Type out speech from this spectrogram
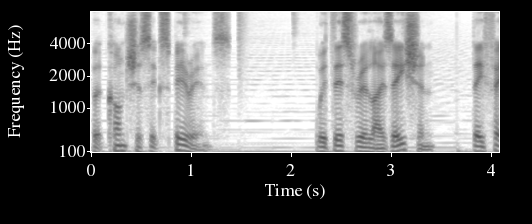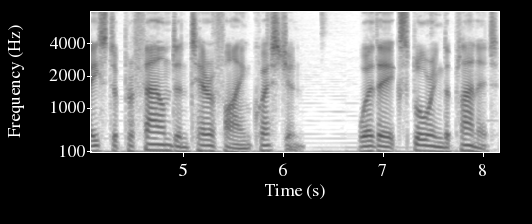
but conscious experience. With this realization, they faced a profound and terrifying question. Were they exploring the planet,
